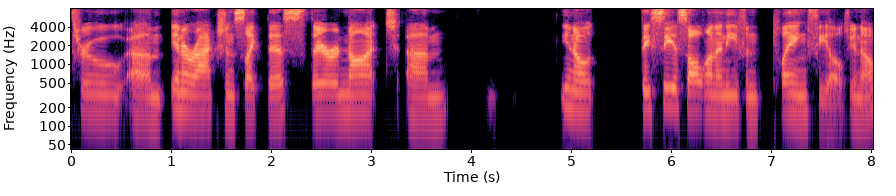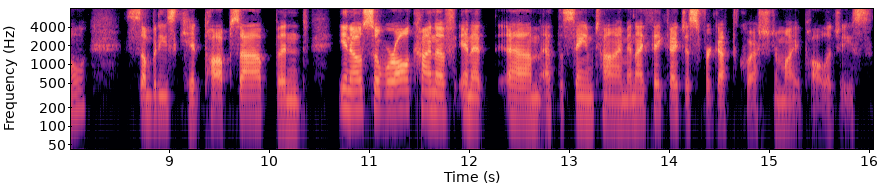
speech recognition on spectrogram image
through um, interactions like this. They're not, um, you know, they see us all on an even playing field. You know, somebody's kid pops up, and you know, so we're all kind of in it um, at the same time. And I think I just forgot the question. My apologies.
